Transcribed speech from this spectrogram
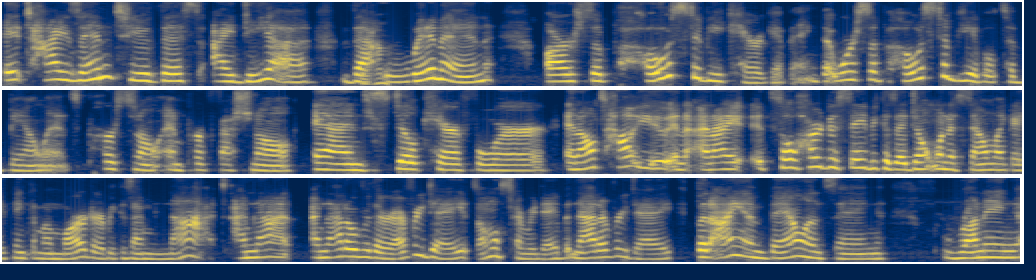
it ties into this idea that yeah. women are supposed to be caregiving, that we're supposed to be able to balance personal and professional and still care for. And I'll tell you, and, and I it's so hard to say because I don't want to sound like I think I'm a martyr because I'm not. I'm not, I'm not over there every day. It's almost every day, but not every day. But I am balancing running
